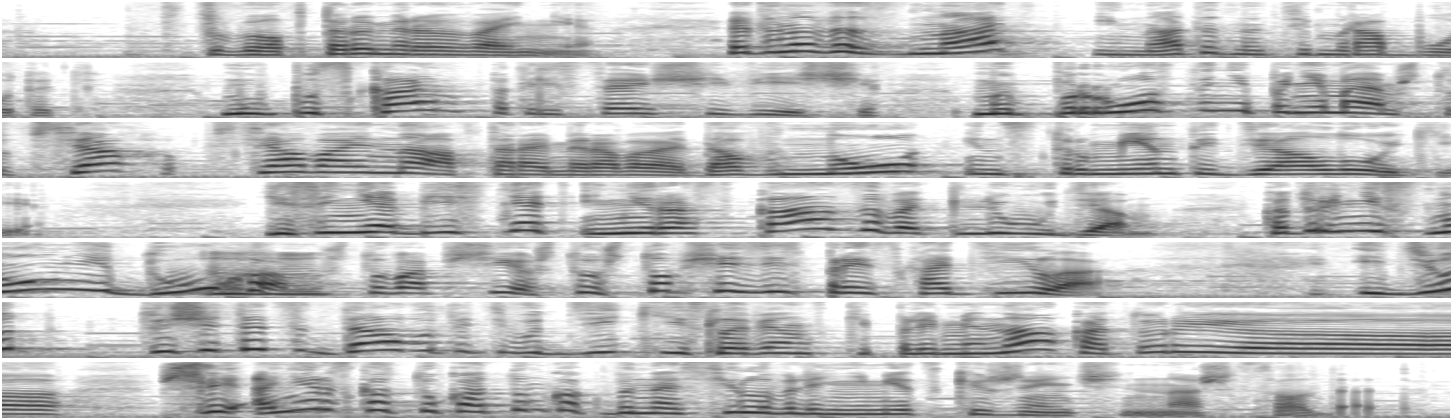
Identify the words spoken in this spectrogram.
во Второй мировой войне. Это надо знать и надо над этим работать. Мы упускаем потрясающие вещи. Мы просто не понимаем, что вся, вся война, Вторая мировая, давно инструмент идеологии. Если не объяснять и не рассказывать людям, которые ни сном, ни духом, угу. что вообще, что, что вообще здесь происходило, идет, то считается, да, вот эти вот дикие славянские племена, которые э, шли, они рассказывают только о том, как бы насиловали немецких женщин наши солдаты.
